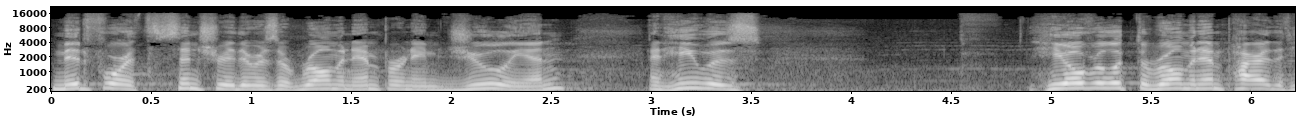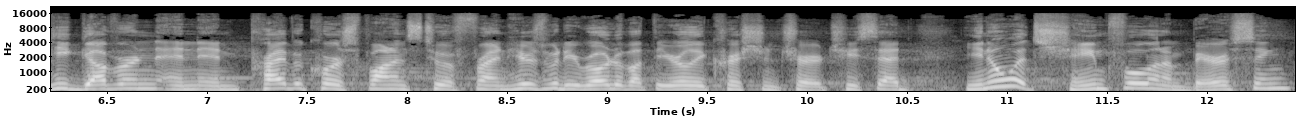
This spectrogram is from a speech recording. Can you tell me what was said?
Mid fourth century, there was a Roman emperor named Julian, and he was he overlooked the Roman Empire that he governed, and in private correspondence to a friend, here's what he wrote about the early Christian church. He said, You know what's shameful and embarrassing?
